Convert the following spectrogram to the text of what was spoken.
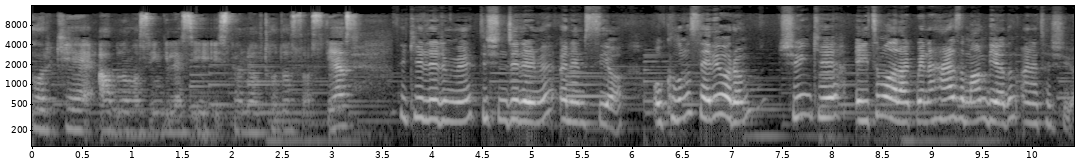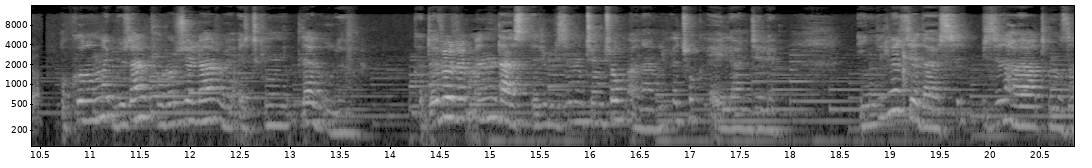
porque hablamos inglés y español todos los días. Fikirlerimi, düşüncelerimi önemsiyor. Okulumu seviyorum çünkü eğitim olarak beni her zaman bir adım öne taşıyor. Okulumda güzel projeler ve etkinlikler oluyor. Kader öğretmenin dersleri bizim için çok önemli ve çok eğlenceli. İngilizce dersi bizi hayatımıza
